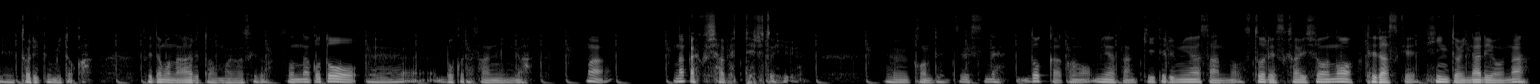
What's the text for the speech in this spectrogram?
え、取り組みとかそういったものあると思いますけどそんなことを、えー、僕ら3人がまあ仲良く喋っているというコンテンツですね。どっかこの皆さん聞いてる皆さんのストレス解消の手助けヒントになるような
